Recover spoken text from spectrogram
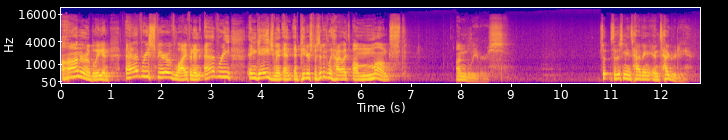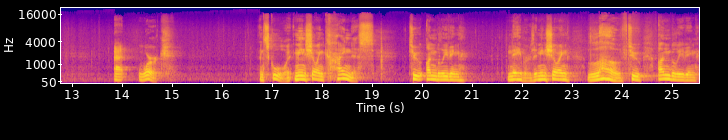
honorably in every sphere of life and in every engagement. And, and Peter specifically highlights amongst unbelievers. So, so this means having integrity at work and school. It means showing kindness to unbelieving neighbors. It means showing love to unbelieving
